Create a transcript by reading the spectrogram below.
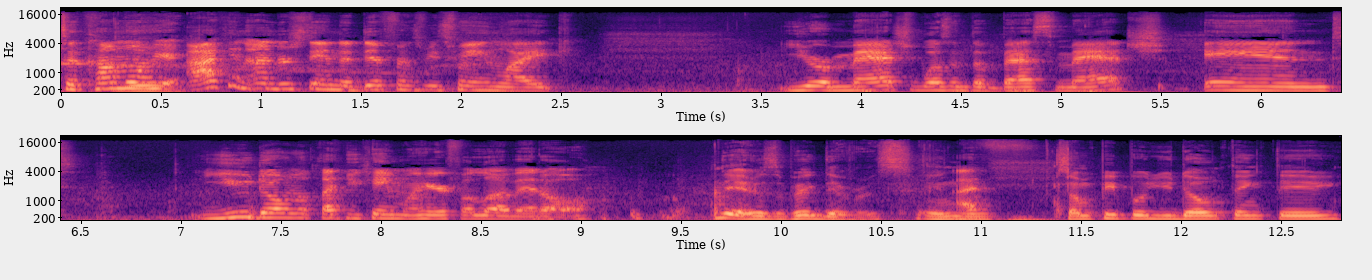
To come on here i can understand the difference between like your match wasn't the best match and you don't look like you came on here for love at all Yeah, there's a big difference. And I- some people you don't think they.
